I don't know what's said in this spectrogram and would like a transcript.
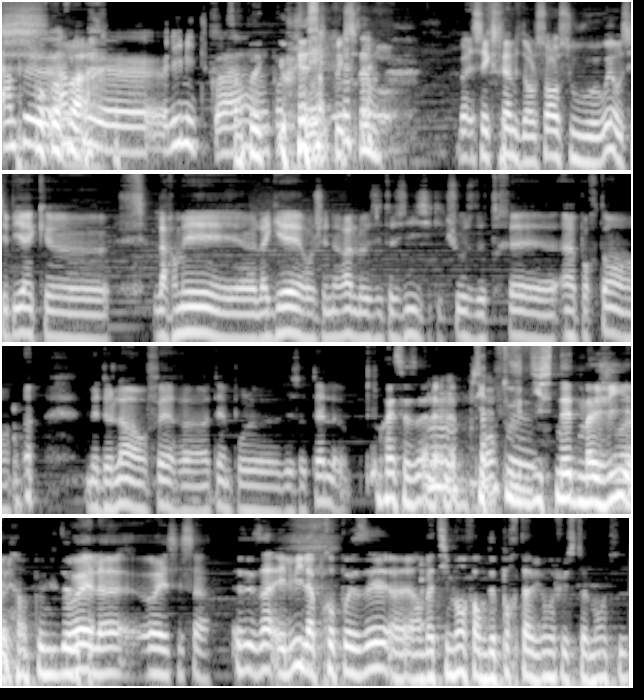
Un peu, Pourquoi un pas peu euh, limite, quoi. C'est un peu, hein, pour ouais, Disney. c'est un peu extrême. Bah, c'est extrême dans le sens où, ouais, on sait bien que l'armée et euh, la guerre en général aux États-Unis c'est quelque chose de très euh, important. Mais de là à en faire euh, un thème pour le- les hôtels. Ouais, c'est ça, la, la Mm, petite touche. Disney de magie, Ouais. elle est un peu middle. Ouais, là, ouais, c'est ça. C'est ça. Et lui, il a proposé euh, un bâtiment en forme de porte-avions, justement. Qui...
